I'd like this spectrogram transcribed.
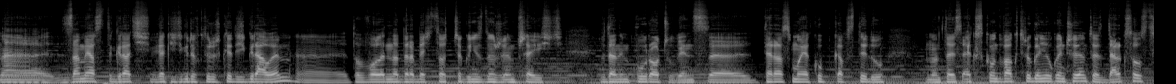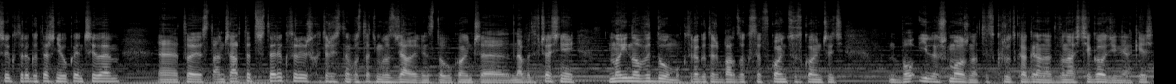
E, zamiast grać w jakieś gry, w które już kiedyś grałem, e, to wolę nadrabiać to, czego nie zdążyłem przejść w danym półroczu, więc e, teraz moja kubka wstydu no, to jest XCOM 2, którego nie ukończyłem, to jest Dark Souls 3, którego też nie ukończyłem, e, to jest Uncharted 4, który już chociaż jestem w ostatnim rozdziale, więc to ukończę nawet wcześniej. No i nowy Doom, którego też bardzo chcę w końcu skończyć, bo ileż można, to jest krótka gra na 12 godzin jakieś.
